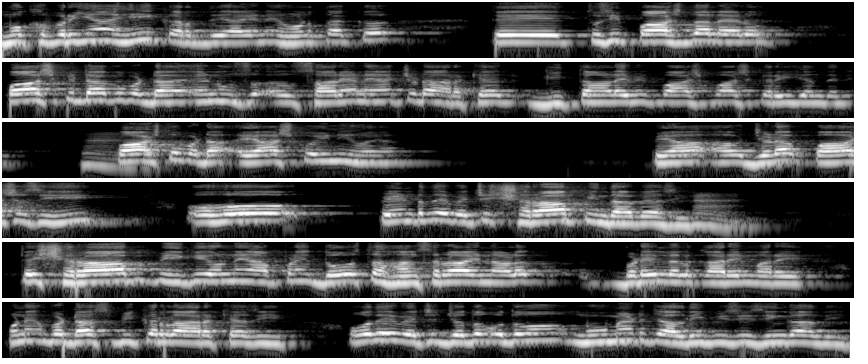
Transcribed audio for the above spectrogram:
ਮੁਖਬਰੀਆਂ ਹੀ ਕਰਦੇ ਆਏ ਨੇ ਹੁਣ ਤੱਕ। ਤੇ ਤੁਸੀਂ ਪਾਸ਼ ਦਾ ਲੈ ਲਓ। ਪਾਸ਼ ਕਿੱਡਾ ਕੁ ਵੱਡਾ ਇਹਨੂੰ ਸ- ਸਾਰਿਆਂ ਨੇ ਐ ਚੜਾ ਰੱਖਿਆ ਗੀਤਾਂ ਵਾਲੇ ਵੀ ਪਾਸ਼ ਪਾਸ਼ ਕਰੀ ਜਾਂਦੇ ਨੇ। ਹੂੰ। ਪਾਸ਼ ਤੋਂ ਵੱਡਾ ਅਯਾਸ਼ ਕੋਈ ਨਹੀਂ ਹੋਇਆ। ਪਿਆ ਅਹ ਜਿਹੜਾ ਪਾਸ਼ ਸੀ ਉਹ ਪਿੰਡ ਦੇ ਵਿੱਚ ਸ਼ਰਾਬ ਪੀਂਦਾ ਪਿਆ ਸੀ। ਹੂੰ। ਤੇ ਸ਼ਰਾਬ ਪੀ ਕੇ ਉਹਨੇ ਆਪਣੇ ਦੋਸਤ ਹੰਸਰਾਜ ਨਾਲ ਬੜੇ ਲਲਕਾਰੇ ਮਾਰੇ। ਉਹਨੇ ਵੱਡਾ ਸਪੀਕਰ ਲਾ ਰੱਖਿਆ ਸੀ। ਉਹਦੇ ਵਿੱਚ ਜਦੋਂ ਉਦੋਂ ਮੂਵਮੈਂਟ ਚੱਲਦੀ ਪਈ ਸੀ ਸਿੰਘਾਂ ਦੀ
